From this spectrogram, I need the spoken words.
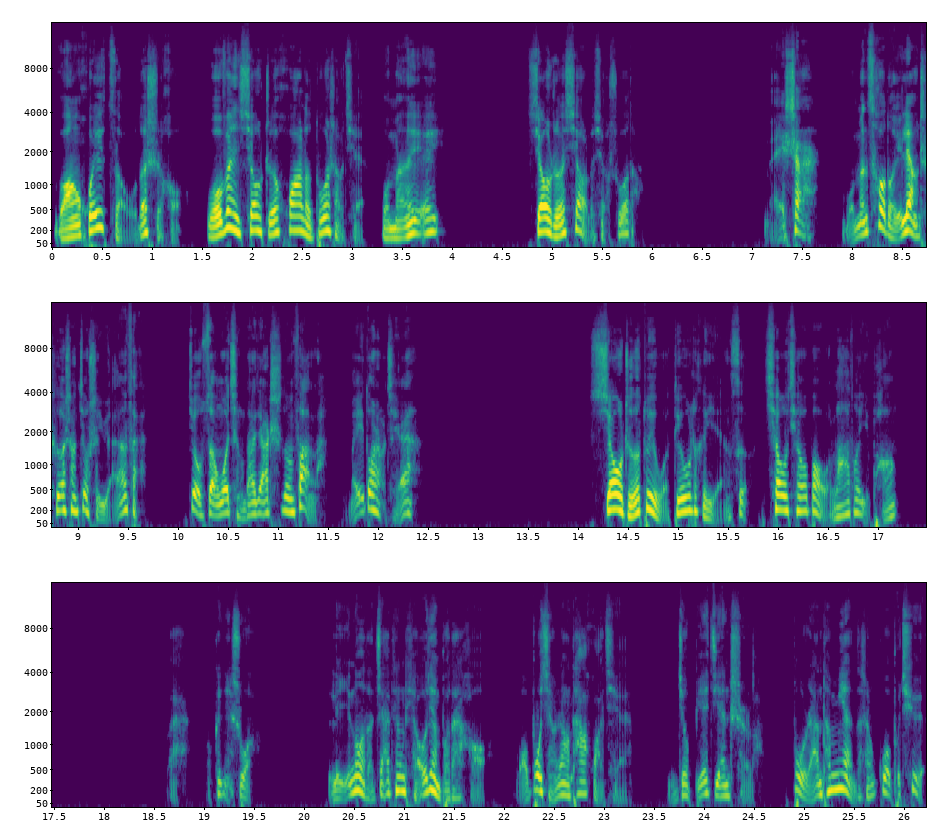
往回走的时候，我问肖哲花了多少钱，我们 A A。肖哲笑了笑，说道：“没事儿。”我们凑到一辆车上就是缘分，就算我请大家吃顿饭了，没多少钱。肖哲对我丢了个眼色，悄悄把我拉到一旁。喂，我跟你说，李诺的家庭条件不太好，我不想让他花钱，你就别坚持了，不然他面子上过不去。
